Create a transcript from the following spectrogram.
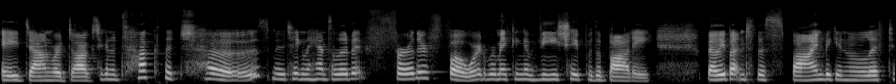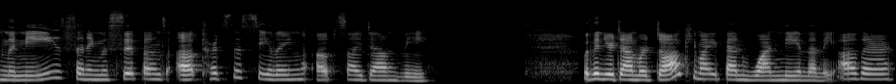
a downward dog. So you're going to tuck the toes, maybe taking the hands a little bit further forward. We're making a V shape with the body. Belly button to the spine, begin lifting the knees, sending the sit bones up towards the ceiling, upside down V. Within your downward dog, you might bend one knee and then the other.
